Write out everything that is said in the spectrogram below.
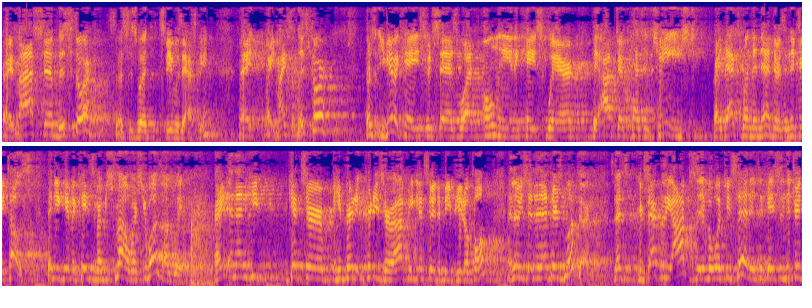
Right, Maaseh Listor. So this is what Tzvi was asking. Right, wait, Maaseh Listor. You give a case which says what only in a case where the object hasn't changed, right? That's when the neder is a nidre Then you give a case of Rabbi Shmuel where she was ugly, right? And then he gets her, he pretties her up, he gets her to be beautiful, and then he said that there's mutter. So that's exactly the opposite of what you said is the case of nidre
